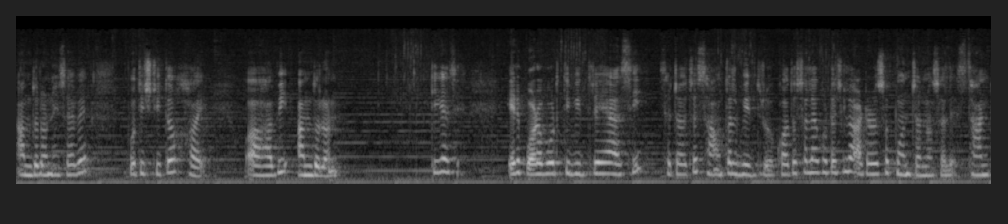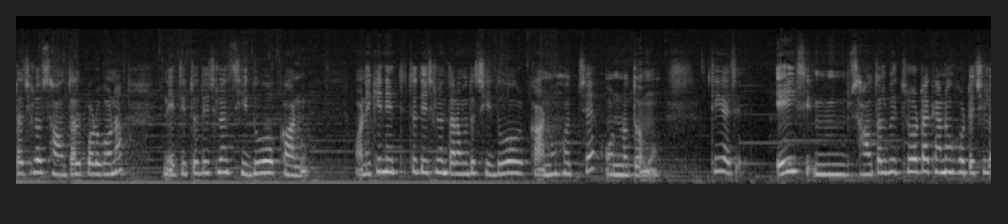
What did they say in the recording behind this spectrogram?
আন্দোলন হিসাবে প্রতিষ্ঠিত হয়। অহাবি আন্দোলন। ঠিক আছে? এর পরবর্তী বিদ্রোহে আসি, সেটা হচ্ছে সাঁওতাল বিদ্রোহ। কত সালে ঘটেছিল? আঠারোশো পঞ্চান্ন সালে। স্থানটা ছিল সাঁওতাল পরগনা। নেতৃত্ব দিয়েছিলেন সিধু ও কানু। অনেকেই নেতৃত্ব দিয়েছিলেন, তার মধ্যে সিধু ও কানু হচ্ছে অন্যতম। ঠিক আছে? এই সাঁওতাল বিদ্রোহটা কেন ঘটেছিল?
